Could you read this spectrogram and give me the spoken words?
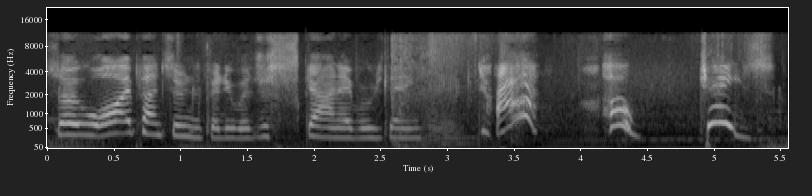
So what I plan to do in the video is just scan everything. Ah! Oh, jeez!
